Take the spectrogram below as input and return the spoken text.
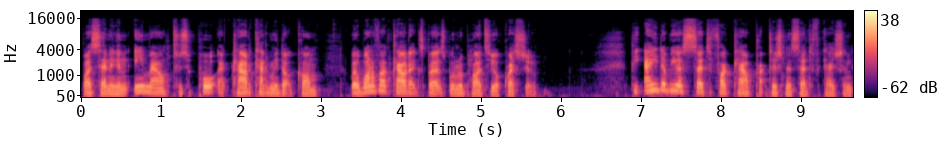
by sending an email to support at cloudacademy.com, where one of our cloud experts will reply to your question. The AWS Certified Cloud Practitioner certification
